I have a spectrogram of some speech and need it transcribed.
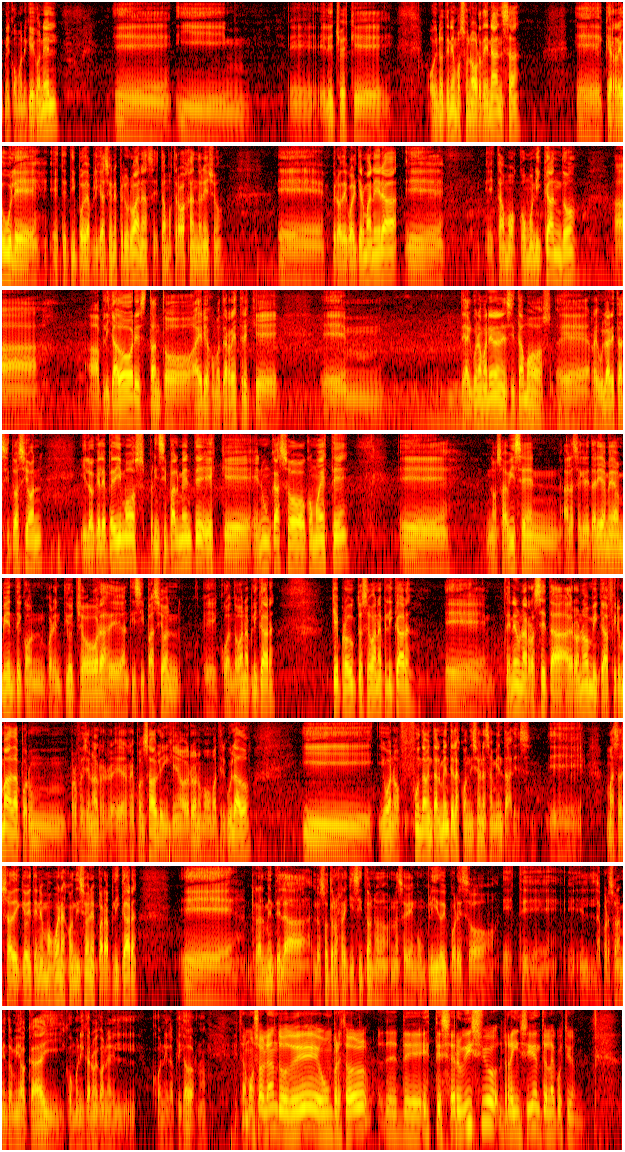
me comuniqué con él y el hecho es que hoy no tenemos una ordenanza que regule este tipo de aplicaciones perurbanas, estamos trabajando en ello. Pero de cualquier manera estamos comunicando a, aplicadores, tanto aéreos como terrestres, que em, de alguna manera necesitamos eh, regular esta situación. Y lo que le pedimos principalmente es que en un caso como este eh, nos avisen a la Secretaría de Medio Ambiente con 48 horas de anticipación eh, cuando van a aplicar, qué productos se van a aplicar, eh, tener una receta agronómica firmada por un profesional eh, responsable, ingeniero agrónomo matriculado, y, bueno, fundamentalmente las condiciones ambientales. Eh, más allá de que hoy tenemos buenas condiciones para aplicar, realmente los otros requisitos no, se habían cumplido y por eso este, el apersonamiento mío acá y, comunicarme con el, con el aplicador. ¿no? Estamos hablando de un prestador de, este servicio reincidente en la cuestión.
